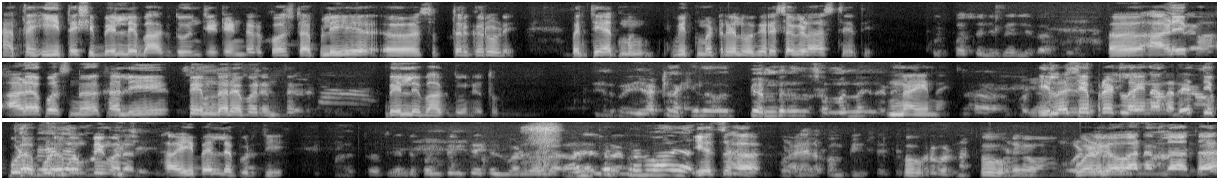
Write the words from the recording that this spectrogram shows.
आता ही तशी बेल्ले भाग दोनची टेंडर कॉस्ट आपली सत्तर करोड आहे. पण त्यात मग विथ मटेरियल वगैरे सगळं असते ते. कुठपासून आहे बेल्ले बाग? अं, आळे आळ्यापासनं खाली पेमदाऱ्यापर्यंत बेल्ले भाग दोन येतो. या टाकीला पेमदाराचा संबंध नाही ना. नाही नाही. हिला सेपरेट लाईन येणार आहे. ते पुढे पुढे पंपिंग होणार. हा ही बेल्ल्यापुरती पंपिंग स्टेशन आळ्याला. याच हा. आळ्याला पंपिंग स्टेशन हो. बरोबर ना? हो. वडगाव आनंदला आता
